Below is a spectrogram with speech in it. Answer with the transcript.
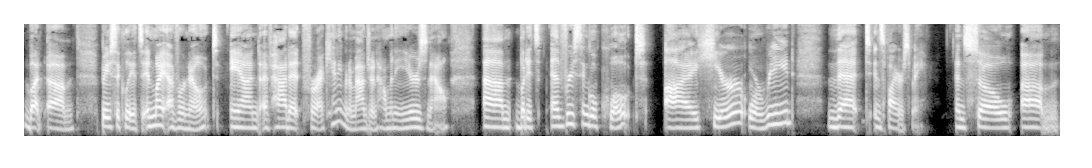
but um, basically it's in my Evernote and I've had it for, I can't even imagine how many years now. Um, but it's every single quote I hear or read that inspires me. And so, um,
